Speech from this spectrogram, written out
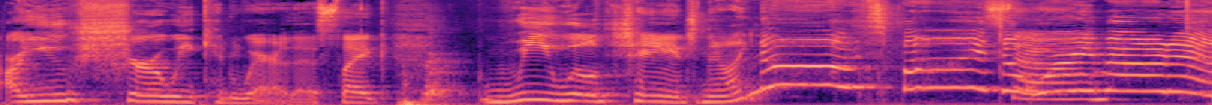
Are you sure we can wear this? Like, we will change. And they're like, no, it's fine. Don't So- worry about it.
